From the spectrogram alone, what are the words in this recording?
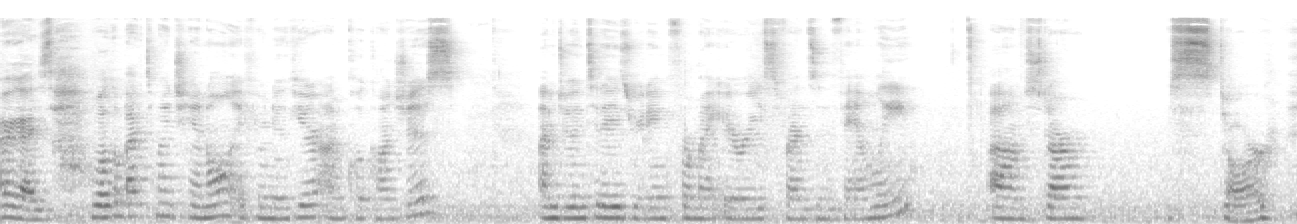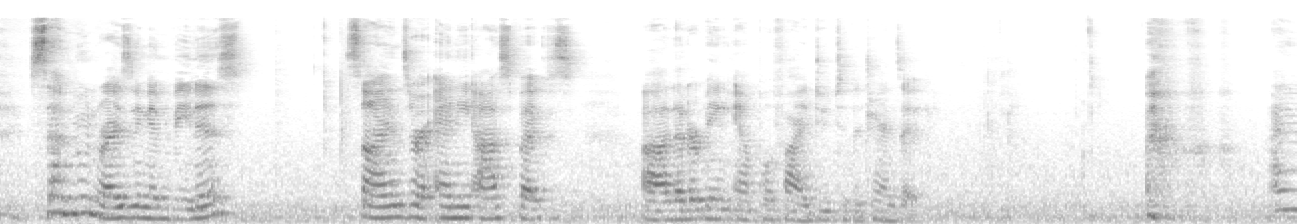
Alright guys, welcome back to my channel. If you're new here, I'm Chloe Conscious. I'm doing today's reading for my Aries friends and family. Um, star, star, Sun, Moon, Rising, and Venus signs or any aspects uh, that are being amplified due to the transit. I,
